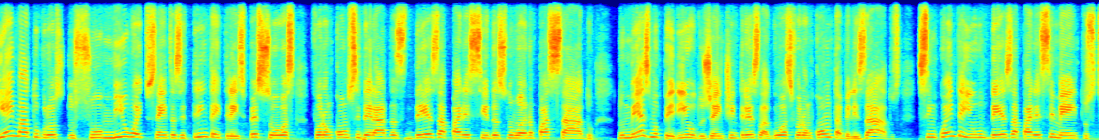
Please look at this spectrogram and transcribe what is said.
E em Mato Grosso do Sul, 1.833 pessoas foram consideradas desaparecidas no ano passado. No mesmo período, gente, em Três Lagoas foram contabilizados 51 desaparecimentos.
